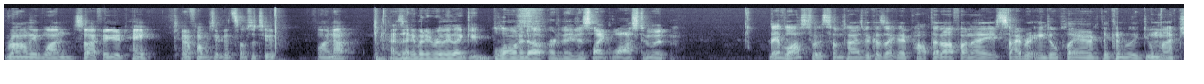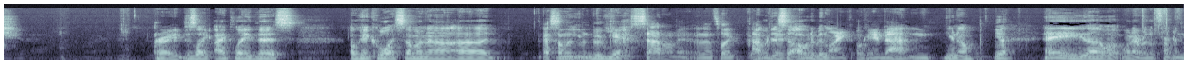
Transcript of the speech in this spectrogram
run only one, so I figured, hey, Terraform's a good substitute. Why not? Has anybody really like blown it up or do they just like lost to it? They've lost to it sometimes because like I popped that off on a Cyber Angel player. They couldn't really do much. Right. Just like I play this. Okay, cool. I summon uh, uh I summoned Bunbuku, Yeah. sat on it, and it's like I would just I would have been like, okay, that and you know, yeah. hey, uh, whatever the fucking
